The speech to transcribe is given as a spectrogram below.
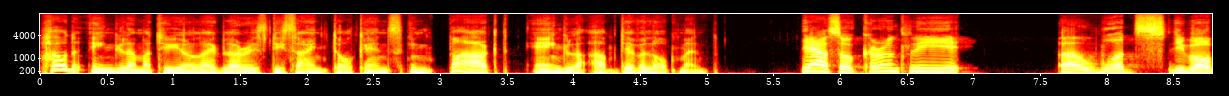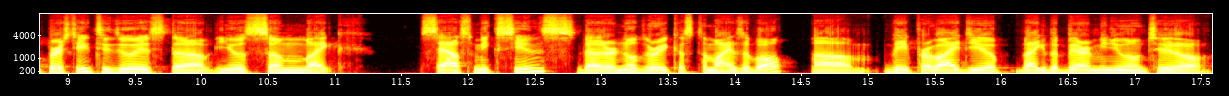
How do Angular Material Libraries design tokens impact Angular app development? Yeah, so currently uh, what developers need to do is uh, use some like Sass mixins that are not very customizable. Um, they provide you like the bare minimum to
